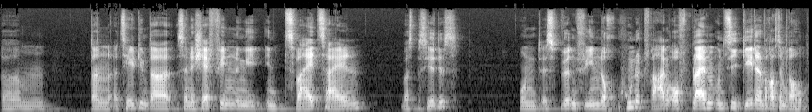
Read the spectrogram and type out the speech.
ähm, dann erzählt ihm da seine Chefin irgendwie in zwei Zeilen, was passiert ist und es würden für ihn noch 100 Fragen offen bleiben und sie geht einfach aus dem Raum.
